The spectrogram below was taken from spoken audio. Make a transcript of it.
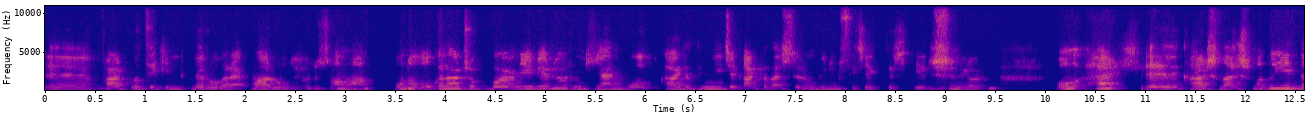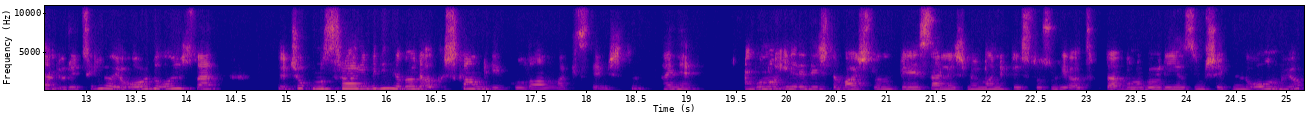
e, farklı tekillikler olarak var oluyoruz ama bunu o kadar çok bu örneği veriyorum ki yani bu kaydı dinleyecek arkadaşlarım gülümseyecektir diye düşünüyorum. O her e, karşılaşmada yeniden üretiliyor ya orada o yüzden çok mısra gibi değil de böyle akışkan bir dil kullanmak istemiştim. Hani bunu ille de işte başlığın bireyselleşme manifestosu diye atıp da bunu böyle yazayım şeklinde olmuyor.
